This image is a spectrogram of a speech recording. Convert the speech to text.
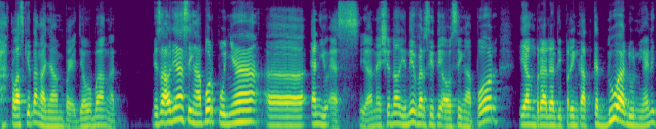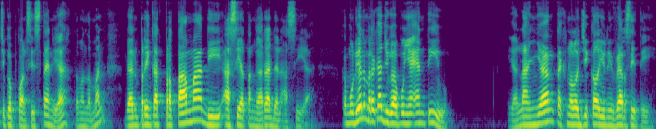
kelas kita nggak nyampe jauh banget Misalnya Singapura punya uh, eh, NUS, ya National University of Singapore yang berada di peringkat kedua dunia ini cukup konsisten ya teman-teman dan peringkat pertama di Asia Tenggara dan Asia. Kemudian mereka juga punya NTU, ya Nanyang Technological University.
